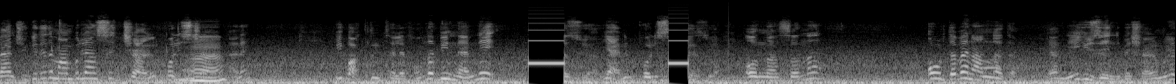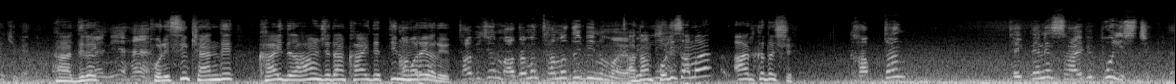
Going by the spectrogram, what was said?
Ben çünkü dedim ambulansı çağırın, polis Ha. çağırın hani. Bir baktım telefonda bilmem ne yazıyor. Yani polis yazıyor. Ondan sonra orada ben anladım. Ya niye 155 aramıyor ki beni? Ha direkt Ya niye? He. polisin kendi kaydı daha önceden kaydettiği numarayı Adamın- arıyor. Tabii canım adamın tanıdığı bir numara. Adam belli polis ama arkadaşı. Kaptan teknenin sahibi polis çıktı.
